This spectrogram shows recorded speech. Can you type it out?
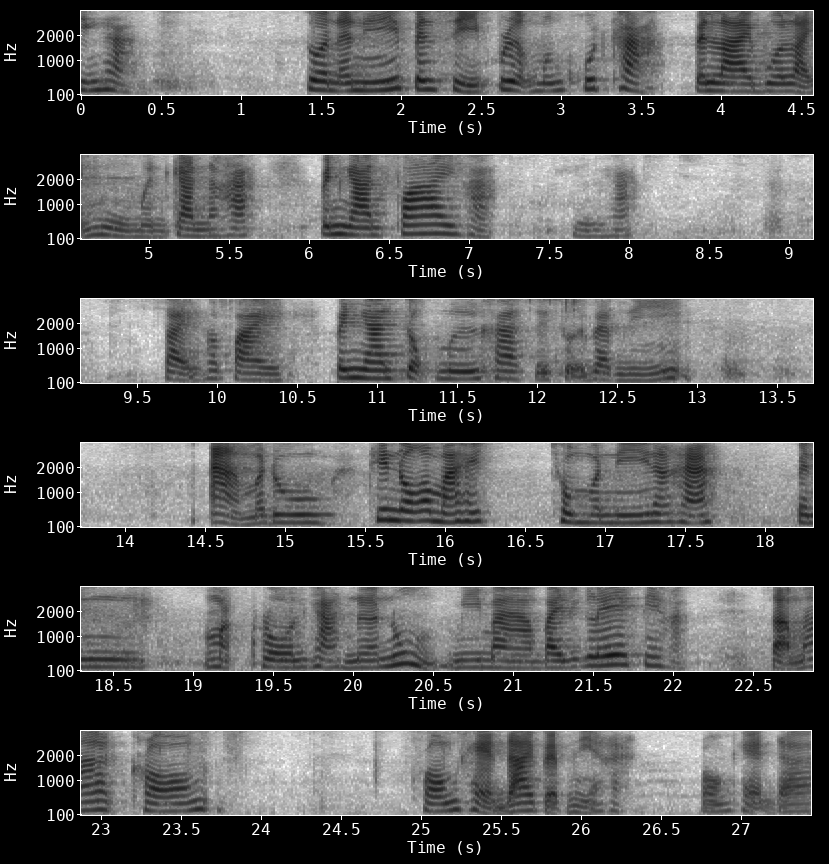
ริงๆค่ะ ส่วนอันนี้เป็นสีเปลือกมังคุดค่ะ เป็นลายบัวไหลหมู่เหมือนกันนะคะ เป็นงานฝ้ายค่ะ เห็นไหมคะใส่เข้าไปเป็นงานจกมือค่ะ สวยๆแบบนี้ อะมาดูที่นกเอามาให้ชมวันนี้นะคะ เป็นหมักโครนค่ะ เนื้อนุ่มมีมาใบเล็กๆเนี่ยค่ะ สามารถคล้อง คล้องแขนได้แบบนี้ค่ะ คล้องแขนได้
